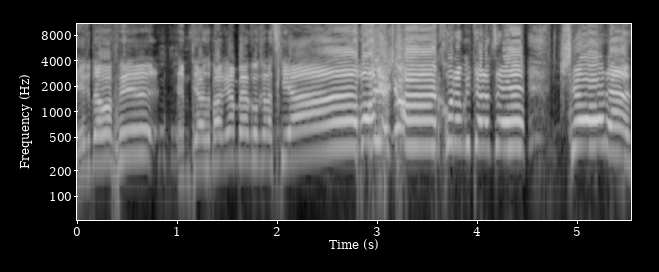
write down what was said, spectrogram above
एक दफ़ा फिर इम्तियाज़ भाग गया को क्रॉस किया। खुरम की जानब से। छह रन।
